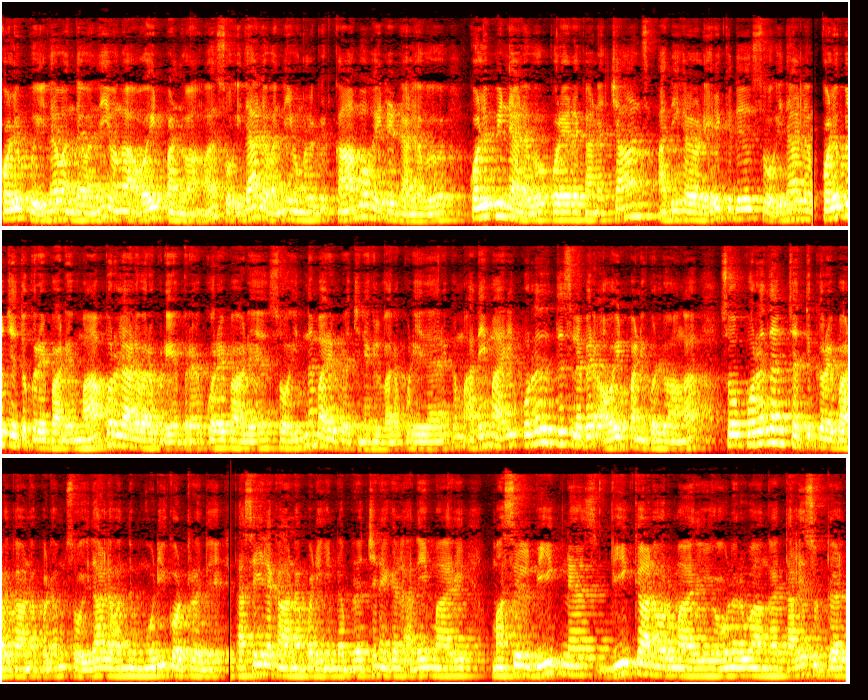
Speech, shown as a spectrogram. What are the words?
கொழுப்பு இதை வந்து வந்து இவங்க அவாய்ட் பண்ணுவாங்க. ஸோ இதால் வந்து இவங்களுக்கு கார்போஹைட்ரேட் அளவு கொழுப்பின் அளவு குறையிறதுக்கான சான்ஸ் அதிக அளவில் இருக்குது. ஸோ இதால் கொழுப்பு சத்து குறைபாடு மாப்பொருளால் வரக்கூடிய பிற- குறைபாடு ஸோ இந்த மாதிரி பிரச்சனைகள் வரக்கூடியதாக இருக்கும். அதே மாதிரி புரதத்தை சில பேர் அவாய்ட் பண்ணி கொள்வாங்க ஸோ புரதம் சத்து குறைபாடு காணப்படும். ஸோ இதால் வந்து முடி கொட்டுறது தசையில் காணப்படுகின்ற பிரச்சனைகள் அதே மாதிரி மசில் வீக்னஸ் வீக்கான ஒரு மாதிரி உணர்வாங்க தலை சுற்றல்.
